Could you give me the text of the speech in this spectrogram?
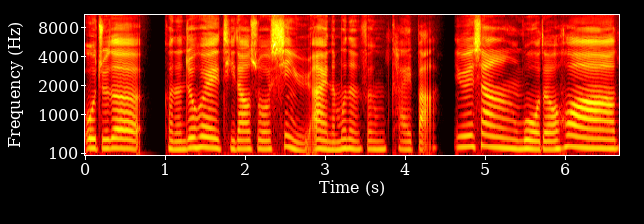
我觉得可能就会提到说性与爱能不能分开吧？因为像我的话，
